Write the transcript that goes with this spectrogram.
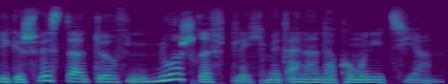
Die Geschwister dürfen nur schriftlich miteinander kommunizieren.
